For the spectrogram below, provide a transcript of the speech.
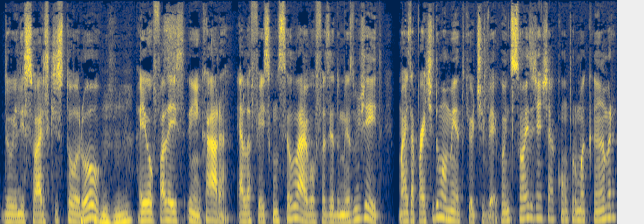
do Eli Soares que estourou, uhum. aí eu falei assim, cara, ela fez com o celular, vou fazer do mesmo jeito. Mas a partir do momento que eu tiver condições, a gente já compra uma câmera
